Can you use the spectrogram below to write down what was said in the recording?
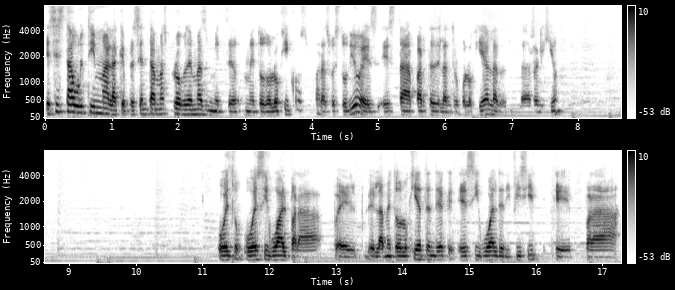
¿Es esta última la que presenta más problemas metodológicos para su estudio? ¿Es esta parte de la antropología, la, religión? ¿O es, ¿O es, igual para la metodología tendría que es igual de difícil que para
